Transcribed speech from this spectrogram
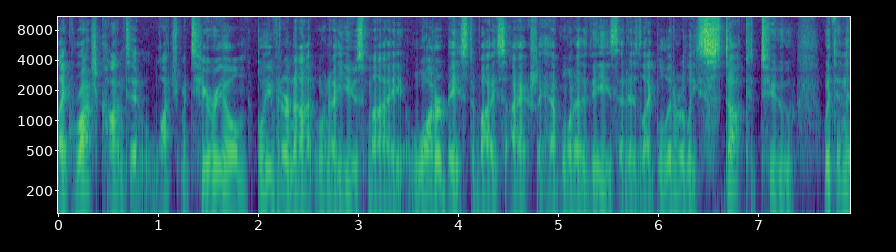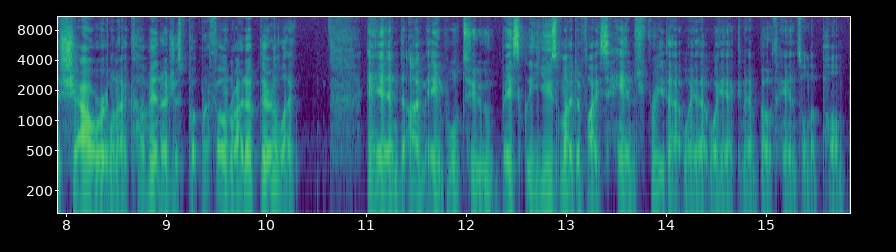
like watch content, watch material. Believe it or not, when I use my water-based device, I actually have one of these that is like literally stuck to within the shower. When I come in, I just put my phone right up there like and I'm able to basically use my device hands-free that way. That way I can have both hands on the pump.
